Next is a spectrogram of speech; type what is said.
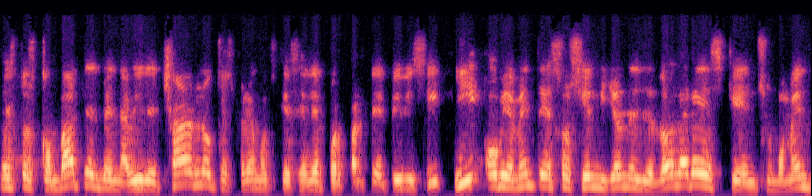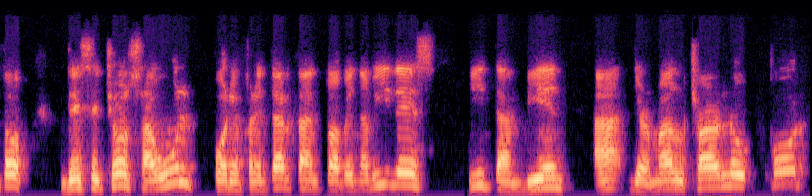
estos combates, Benavides Charlo, que esperemos que se dé por parte de PBC y obviamente esos 100 millones de dólares que en su momento desechó Saúl por enfrentar tanto a Benavides y también a Germán Charlo por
